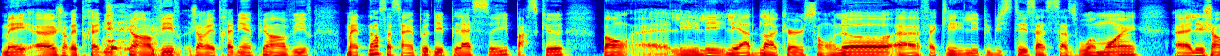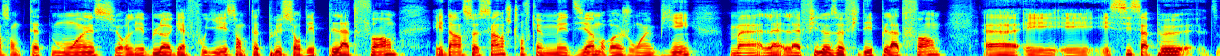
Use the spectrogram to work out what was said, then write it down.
mais euh, j'aurais très bien pu en vivre, j'aurais très bien pu en vivre. Maintenant, ça s'est un peu déplacé parce que bon, les, les les ad blockers sont là, fait que les, les publicités ça ça se voit moins, les gens sont peut-être moins sur les blogs à fouiller, sont peut-être plus sur des plateformes. Et dans ce sens, je trouve que Medium rejoint bien ma, la, la philosophie des plateformes. Euh, et, et, si ça peut, tu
